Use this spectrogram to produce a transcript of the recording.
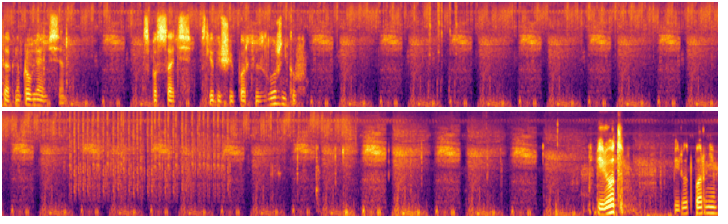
Так, направляемся спасать следующую партию заложников. Вперед! Вперед, парни!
